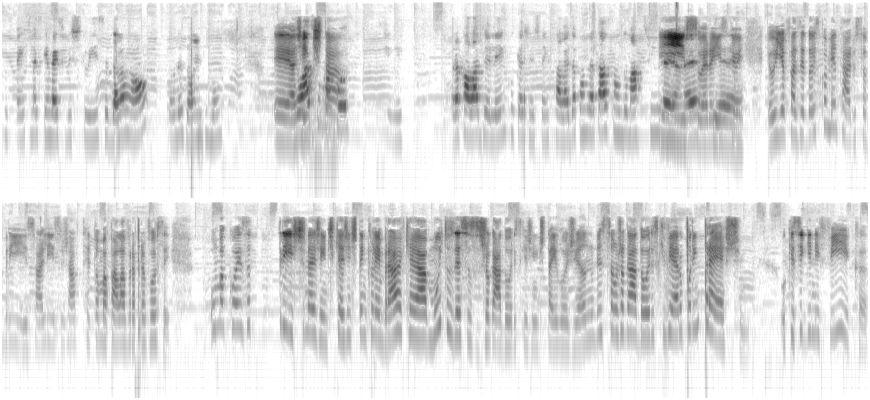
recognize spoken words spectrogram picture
suspense, mas quem vai substituir? Você dá, ó, Galdesani, muito bom. É, a Eu acho gente uma tá. coisa que, pra falar de elenco, que a gente tem que falar é da contratação do Martin Isso, né? era Que isso é- que eu, ia- eu ia fazer dois comentários sobre isso. Alice, já retomo a palavra pra você. Uma coisa triste, né, gente, que a gente tem que lembrar que muitos desses jogadores que a gente tá elogiando, eles são jogadores que vieram por empréstimo. O que significa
